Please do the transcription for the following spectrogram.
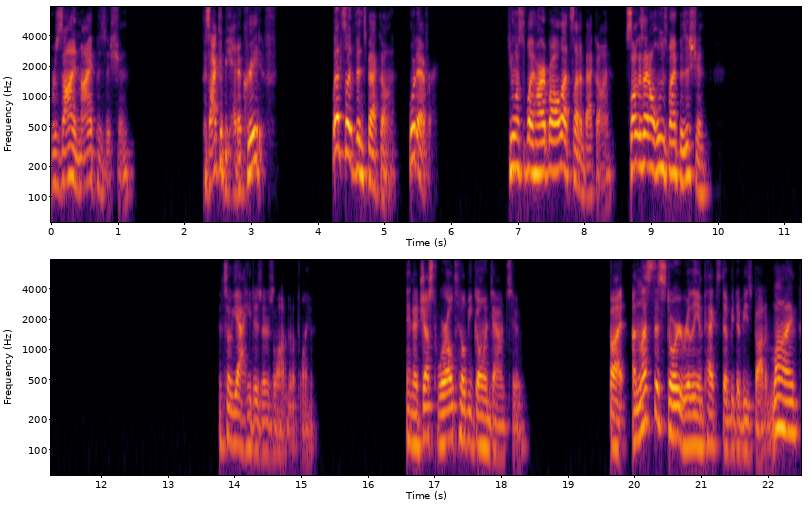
resign my position because I could be head of creative. Let's let Vince back on. Whatever. He wants to play hardball. Let's let him back on. As long as I don't lose my position. And so, yeah, he deserves a lot of the blame. In a just world, he'll be going down too. But unless this story really impacts WWE's bottom line,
